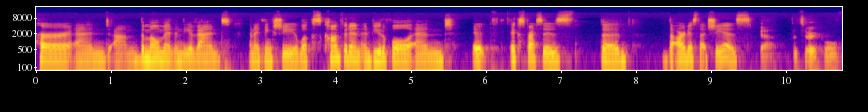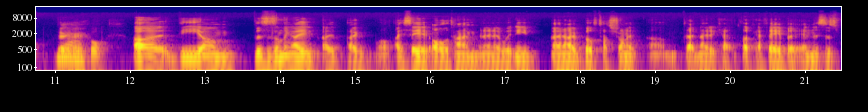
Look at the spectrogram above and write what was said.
her and um, the moment and the event. And I think she looks confident and beautiful, and it expresses the the artist that she is. Yeah, that's very cool. Very Yeah. very cool. Uh, the um, this is something I, I I well I say it all the time, and I know Whitney and I both touched on it um, that night at Ca- Club Cafe. But and this is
